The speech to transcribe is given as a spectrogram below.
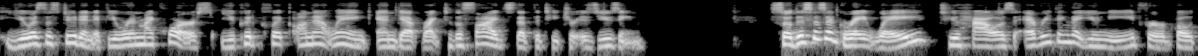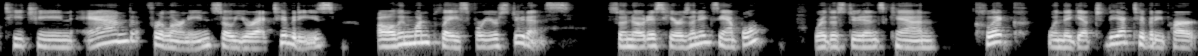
you as a student, if you were in my course, you could click on that link and get right to the slides that the teacher is using. So this is a great way to house everything that you need for both teaching and for learning, so your activities, all in one place for your students. So notice here's an example where the students can click when they get to the activity part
